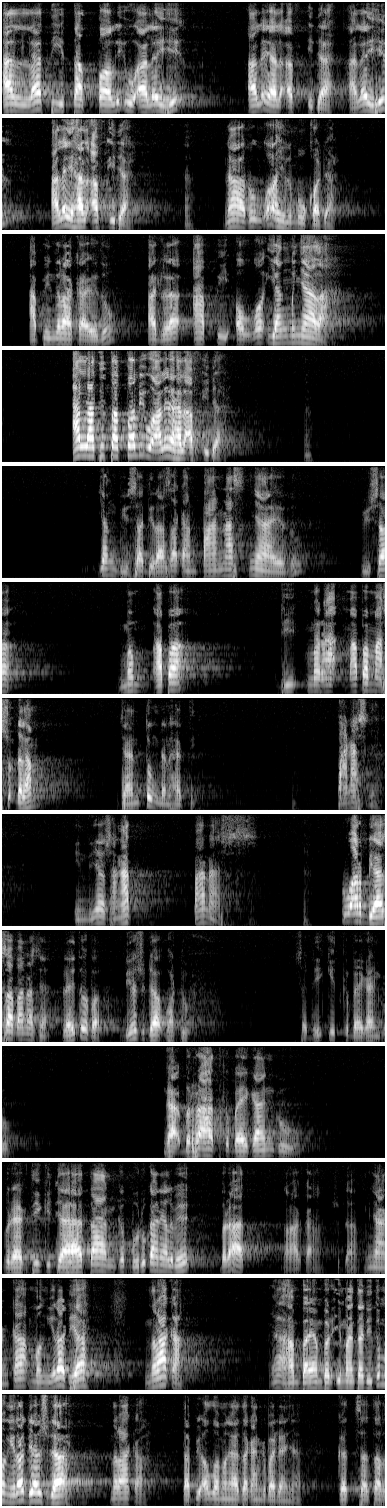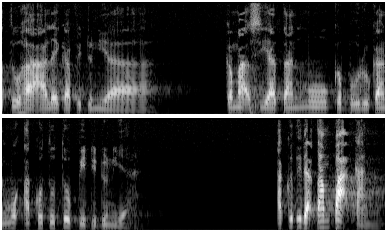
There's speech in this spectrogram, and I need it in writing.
allati tattali'u alaihi alaihal afidah. Alaihil alaihal afidah. Narullahil muqadah api neraka itu adalah api Allah yang menyala Allah tattali'u alaiha al-afidah. Yang bisa dirasakan panasnya itu bisa mem, apa di mera, apa masuk dalam jantung dan hati. Panasnya. Intinya sangat panas. Luar biasa panasnya. Lah itu apa? Dia sudah waduh. Sedikit kebaikanku. Enggak berat kebaikanku. Berarti kejahatan, keburukan yang lebih berat neraka. Sudah menyangka mengira dia neraka. Ya, hamba yang beriman tadi itu mengira dia sudah neraka. Tapi Allah mengatakan kepadanya, "Qad satartuha 'alaika fid dunya." Kemaksiatanmu, keburukanmu aku tutupi di dunia. Aku tidak tampakkan.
